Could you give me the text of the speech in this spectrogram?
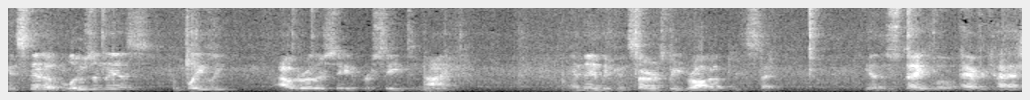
instead of losing this completely, I would rather see it proceed tonight and then the concerns be brought up to the state. Yeah, the state will advertise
